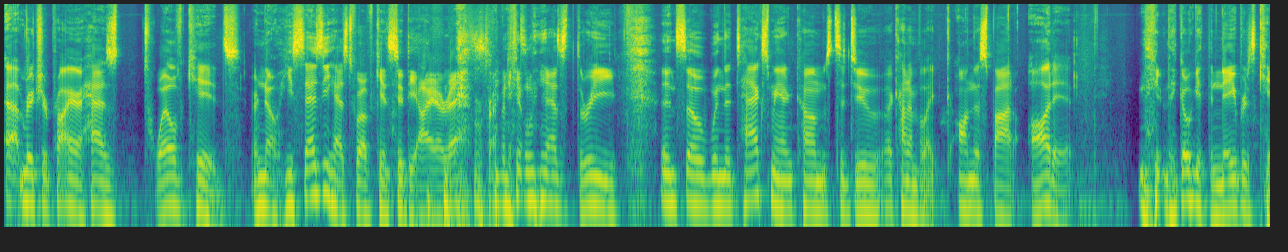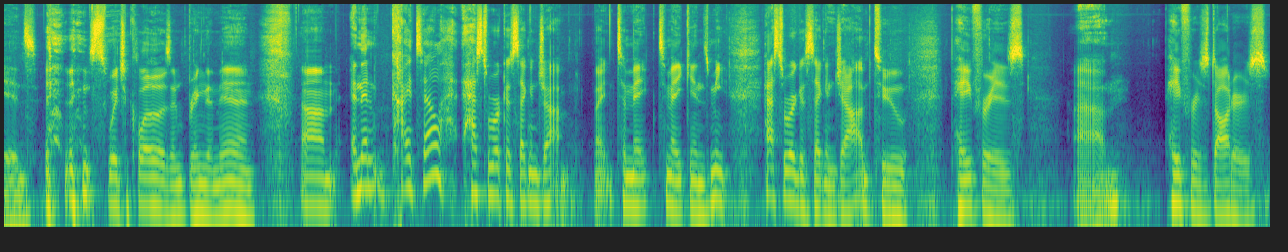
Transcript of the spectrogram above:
uh, Richard Pryor has 12 kids. Or no, he says he has 12 kids to the IRS, but he only has three. And so when the tax man comes to do a kind of like on the spot audit, they go get the neighbor's kids and switch clothes and bring them in. Um, and then Keitel has to work a second job, right, to make to make ends meet. Has to work a second job to pay for his um, pay for his daughter's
